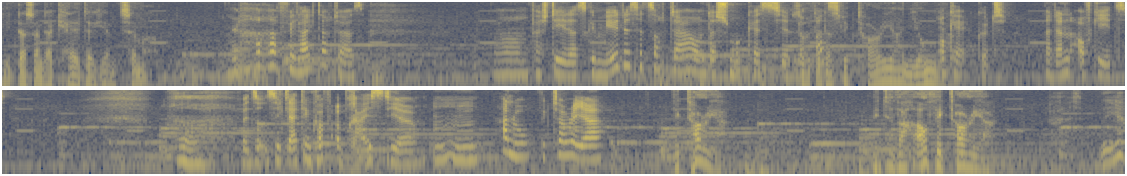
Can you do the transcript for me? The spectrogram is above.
liegt das an der Kälte hier im Zimmer? Ja, vielleicht auch das. Ähm, verstehe, das Gemälde ist jetzt noch da und das Schmuckkästchen. Noch Sollte was? das Victoria in jungen. Okay, gut. Na dann, auf geht's. Wenn sie uns nicht gleich den Kopf abreißt hier. Mhm. Hallo, Victoria. Victoria! Bitte wach auf, Victoria! Wer?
